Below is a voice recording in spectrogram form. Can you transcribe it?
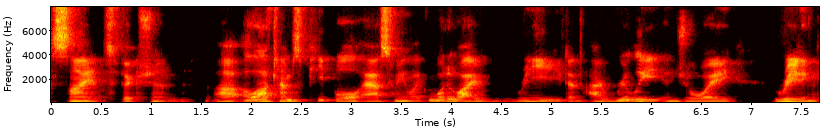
science fiction. Uh, a lot of times people ask me like what do i read? And i really enjoy reading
